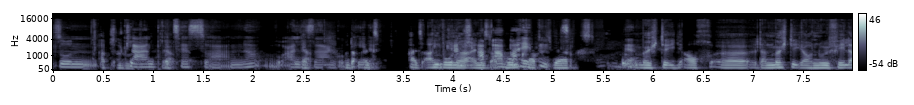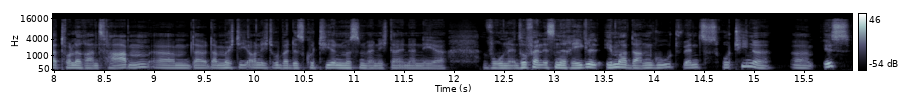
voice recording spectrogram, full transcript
so einen Absolut, klaren Prozess ja. zu haben, ne? wo alle ja. sagen, okay. Als, als, Anwohner eines Atomkraftwerks ja. möchte ich auch, äh, dann möchte ich auch null Fehlertoleranz haben. Ähm, da, da, möchte ich auch nicht drüber diskutieren müssen, wenn ich da in der Nähe wohne. Insofern ist eine Regel immer dann gut, wenn es Routine äh, ist.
